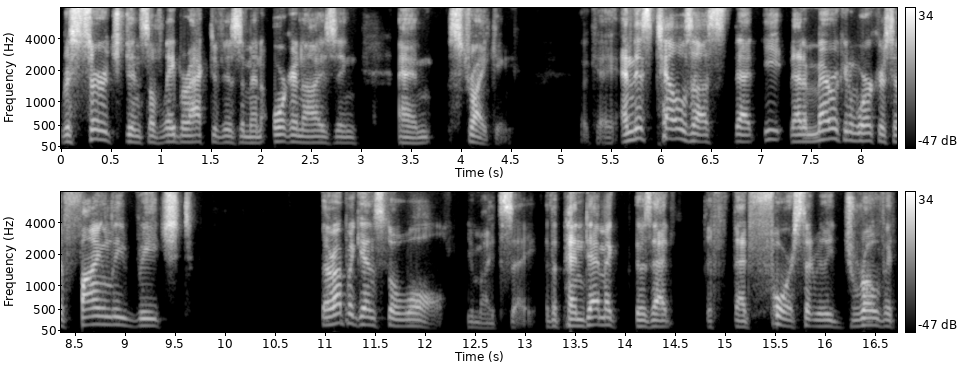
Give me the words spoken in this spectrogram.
resurgence of labor activism and organizing and striking. Okay, and this tells us that e- that American workers have finally reached. They're up against the wall, you might say. The pandemic was that that force that really drove it.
